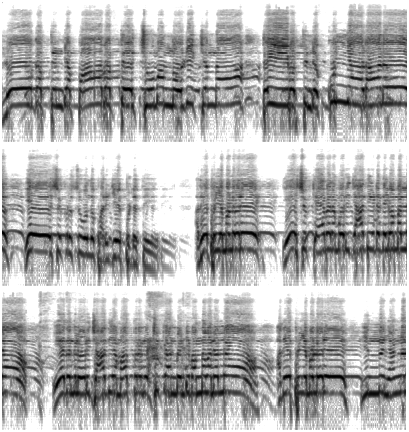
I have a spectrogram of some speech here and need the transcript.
ലോകത്തിന്റെ പാപത്തെ ചുമന്നൊഴിക്കുന്ന ദൈവത്തിന്റെ കുഞ്ഞാടാണ് യേശു ക്രിസ്തു എന്ന് പരിചയപ്പെടുത്തി. അതേ പ്രിയമുള്ളവരെ യേശു കേവലം ഒരു ജാതിയുടെ ദൈവമല്ല. ഏതെങ്കിലും ഒരു ജാതിയെ മാത്രം രക്ഷിക്കാൻ വേണ്ടി വന്നവനല്ല. അതേ പ്രിയമുള്ളവരെ ഇന്ന് ഞങ്ങൾ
